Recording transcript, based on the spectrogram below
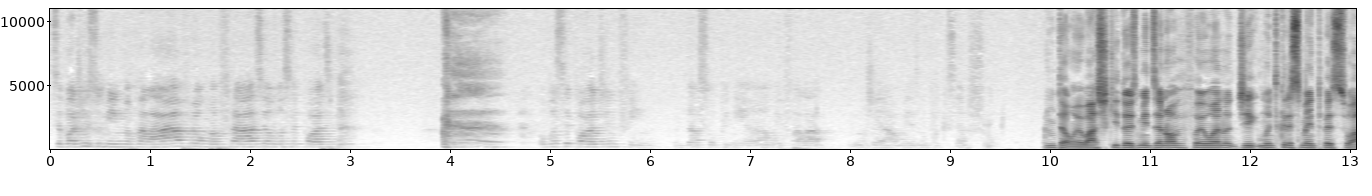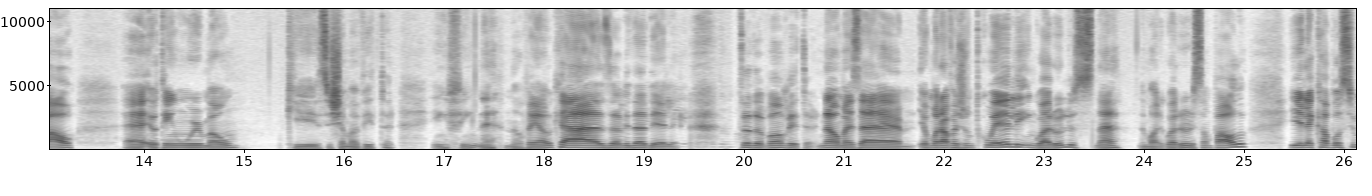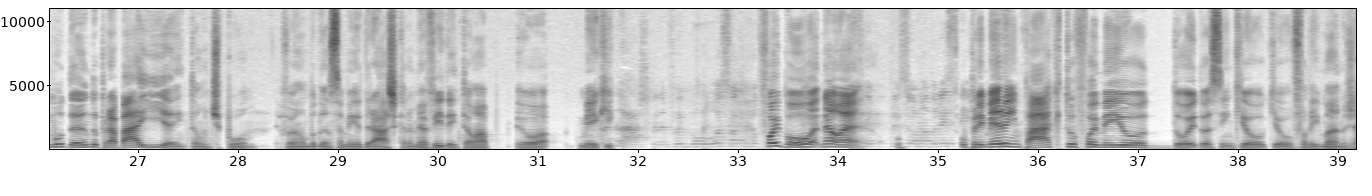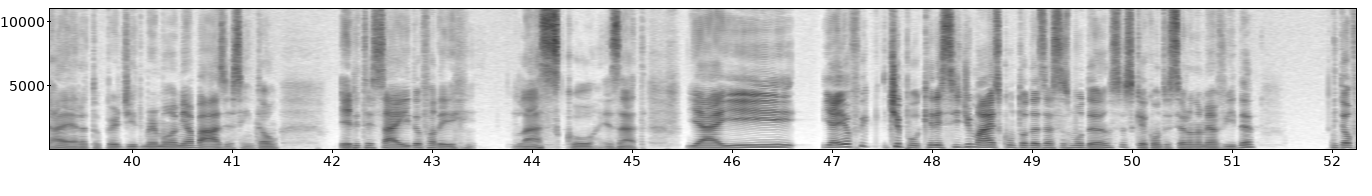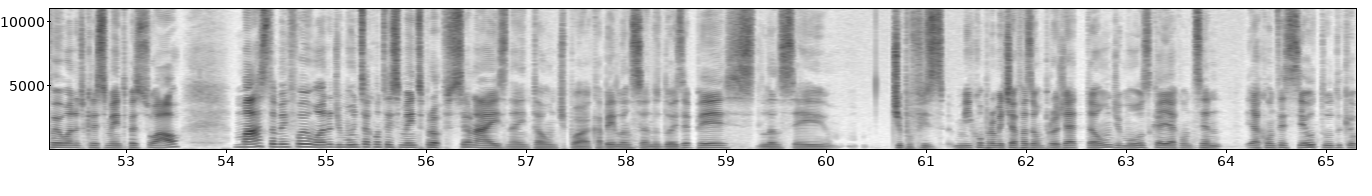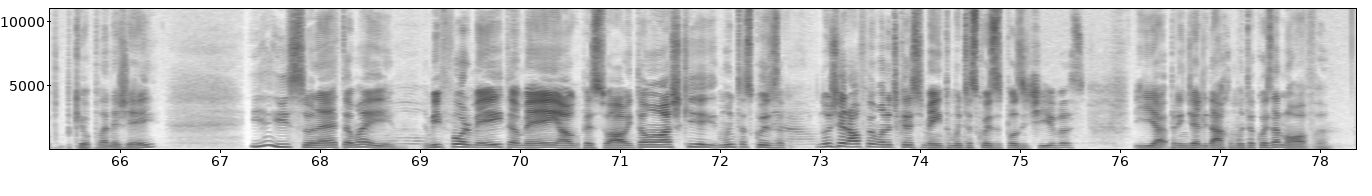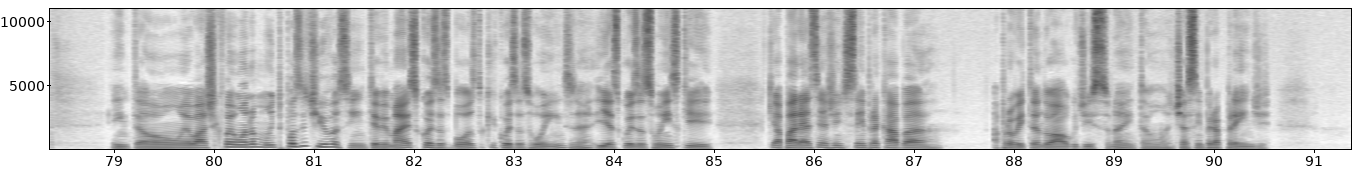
Você pode resumir em uma palavra, uma frase, ou você pode. ou você pode, enfim, dar sua opinião e falar no geral mesmo o que você achou. Então, eu acho que 2019 foi um ano de muito crescimento pessoal. É, eu tenho um irmão que se chama Vitor. Enfim, né? Não vem ao caso a vida dele. Tudo bom, Vitor? Não, mas é, eu morava junto com ele em Guarulhos, né? Eu moro em Guarulhos, São Paulo. E ele acabou se mudando pra Bahia. Então, tipo, foi uma mudança meio drástica na minha vida. Então, eu meio que. Drástica, né? Foi boa, só que Foi boa, não é? O primeiro impacto foi meio doido, assim, que eu, que eu falei, mano, já era, tô perdido. Meu irmão é minha base, assim. Então, ele ter saído, eu falei, lascou, exato. E aí. E aí eu fui, tipo, cresci demais com todas essas mudanças que aconteceram na minha vida. Então foi um ano de crescimento pessoal, mas também foi um ano de muitos acontecimentos profissionais, né? Então, tipo, acabei lançando dois EPs, lancei, tipo, fiz, me comprometi a fazer um projetão de música e, acontecendo, e aconteceu tudo que eu, que eu planejei. E é isso, né? Tamo aí. Me formei também, algo pessoal. Então eu acho que muitas coisas. No geral, foi um ano de crescimento, muitas coisas positivas. E aprendi a lidar com muita coisa nova. Então eu acho que foi um ano muito positivo, assim. Teve mais coisas boas do que coisas ruins, né? E as coisas ruins que, que aparecem, a gente sempre acaba aproveitando algo disso, né? Então a gente já sempre aprende.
